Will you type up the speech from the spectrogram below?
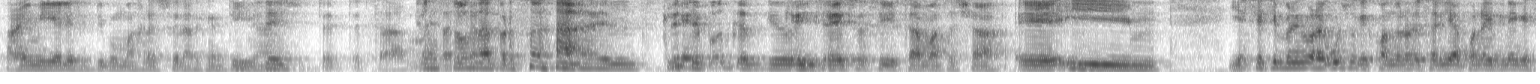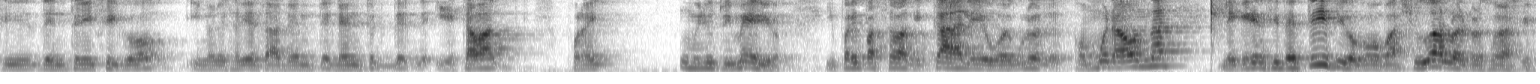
Para mí Miguel es el tipo más gracioso de la Argentina. Sí. es- está la más allá. segunda persona del- de este podcast que, que dice eso, sí, está más allá. Eh, y, y hacía siempre el mismo recurso que es cuando no le salía poner, tenía que decir dentrífico y no le salía, estaba dent- dent- de- y estaba por ahí un minuto y medio. Y por ahí pasaba que Cale o alguno con buena onda le querían decir dentrífico como para ayudarlo al personaje.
